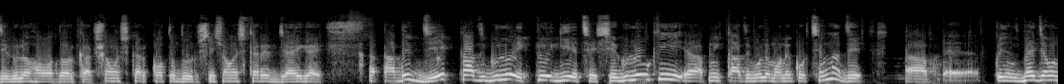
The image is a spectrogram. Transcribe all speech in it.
যেগুলো হওয়া দরকার, সংস্কার কত দূর, সেই সংস্কারের জায়গায়। তাদের যে কাজগুলো একটু এগিয়েছে, সেগুলোও কি আপনি কাজ বলে মনে করছেন না যে প্রিন্স ভাই যেমন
